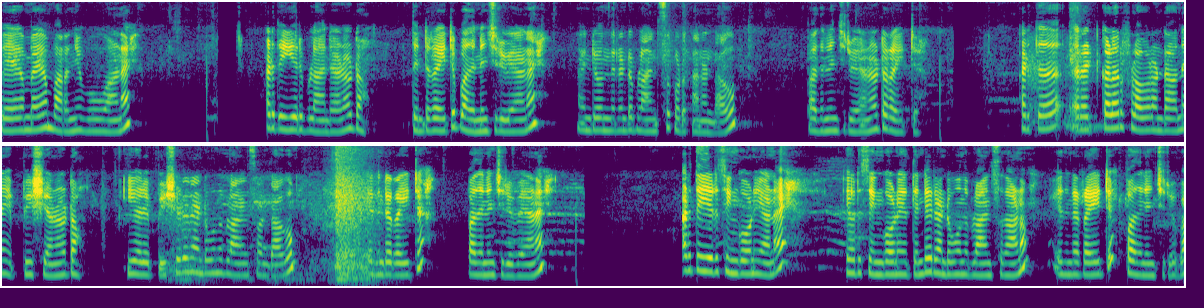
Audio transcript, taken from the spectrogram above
വേഗം വേഗം പറഞ്ഞു പോവുകയാണേ. അടുത്ത ഈ ഒരു പ്ലാന്റ് ആണ് കേട്ടോ. ഇതിന്റെ റേറ്റ് പതിനഞ്ച് രൂപയാണ്. അതിന്റെ ഒന്ന് രണ്ട് പ്ലാന്റ്സ് കൊടുക്കാനുണ്ടാവും. പതിനഞ്ച് രൂപയാണ് കേട്ടോ റേറ്റ് അടുത്തത് റെഡ് കളർ ഫ്ലവർ ഉണ്ടാകുന്ന എപ്പീഷ്യയാണ് കേട്ടോ. ഈ ഒരു എപ്പീഷ്യയുടെ രണ്ട് മൂന്ന് പ്ലാന്റ്സ് ഉണ്ടാകും. ഇതിന്റെ റേറ്റ് പതിനഞ്ച് രൂപയാണ്. അടുത്ത ഈ ഒരു സിങ്കോണിയാണ്. ഈ ഒരു സിങ്കോണിയത്തിന്റെ രണ്ട് മൂന്ന് പ്ലാന്റ്സ് കാണും. ഇതിന്റെ റേറ്റ് പതിനഞ്ച് രൂപ.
